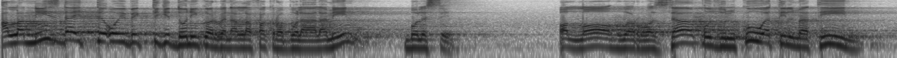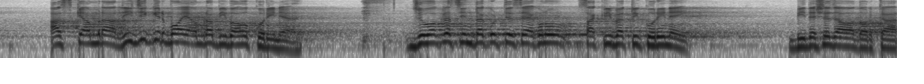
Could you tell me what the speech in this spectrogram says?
আল্লাহ নিজ দায়িত্বে ওই ব্যক্তিকে ধনী করবেন, আল্লাহ ফাক আলমিন বলেছে আল্লাহুল কুয়াতিল মাতিন। আজকে আমরা রিজিকের বয় আমরা বিবাহ করি না। যুবকরা চিন্তা করতেছে, এখনও চাকরি বাকরি করি নাই। বিদেশে যাওয়া দরকার,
